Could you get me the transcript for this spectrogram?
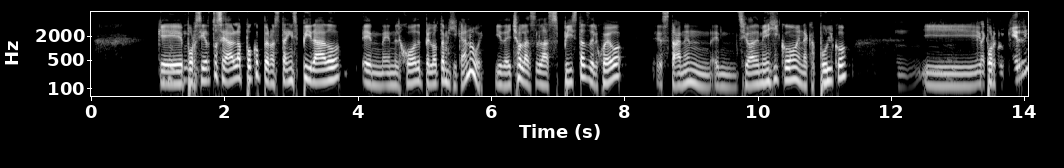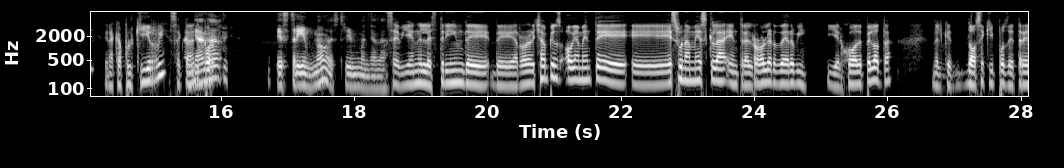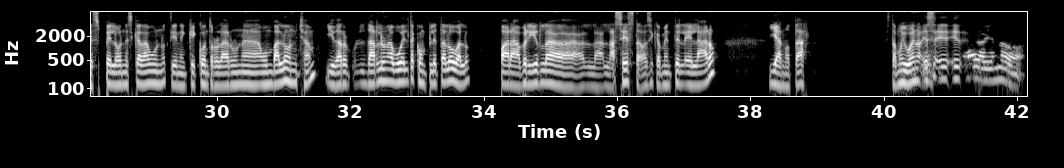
Que por cierto se habla poco, pero está inspirado en, el juego de pelota mexicano, güey. Y de hecho las, las pistas del juego están en, Ciudad de México, en Acapulco. Mm, Y ¿En por Acapulquirri? en Acapulquirri, exactamente. Mañana stream, ¿no? Stream mañana. Se viene el stream de, de Roller Champions. Obviamente eh, es una mezcla entre el Roller Derby y el juego de pelota, en el que dos equipos de tres pelones cada uno tienen que controlar una, un balón, champ, y dar, darle una vuelta completa al óvalo para abrir la, la, la cesta, básicamente el, el, aro, y anotar. Está muy bueno. Es, es, es... Estaba, viendo,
